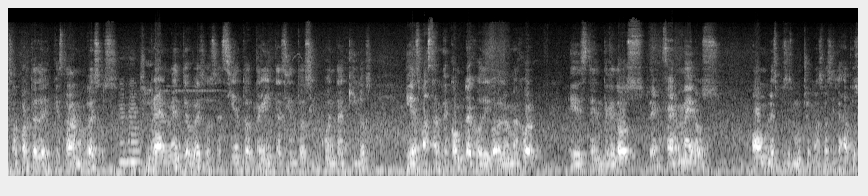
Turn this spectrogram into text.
esa parte de que estaban obesos. Sí. Realmente obesos, o sea, 130, 150 kilos, y es bastante complejo, digo, a lo mejor este, entre dos enfermeros, hombres, pues es mucho más fácil, ah, pues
